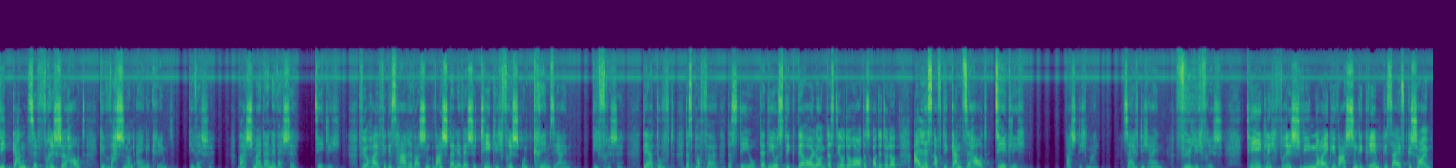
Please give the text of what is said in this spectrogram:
Die ganze frische Haut gewaschen und eingecremt. Die Wäsche. Wasch mal deine Wäsche. Täglich. Für häufiges Haarewaschen wasch deine Wäsche täglich frisch und creme sie ein die Frische, der Duft, das Parfum, das Deo, der Deo-Stick, der Rollon, das Deodorant, das Eau de Toilette, alles auf die ganze Haut täglich. Wasch dich mal, seif dich ein, fühl dich frisch. Täglich frisch wie neu gewaschen, gecremt, geseift, geschäumt.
